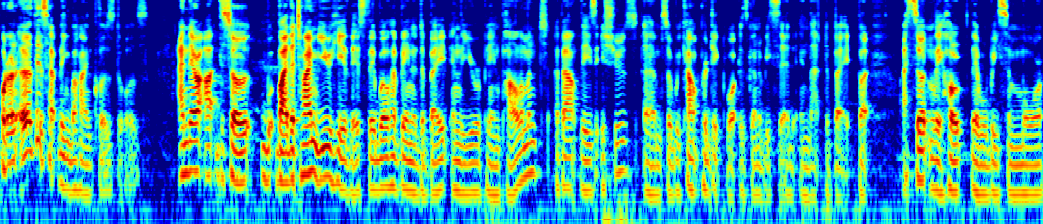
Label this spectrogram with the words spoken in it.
what on earth is happening behind closed doors? And there are so by the time you hear this, there will have been a debate in the European Parliament about these issues. Um, so we can't predict what is going to be said in that debate, but I certainly hope there will be some more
